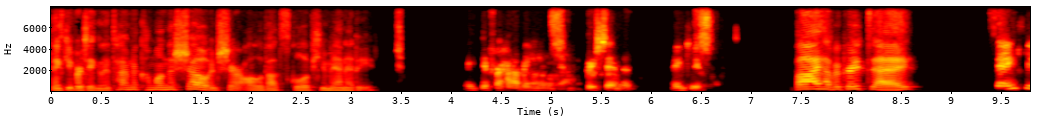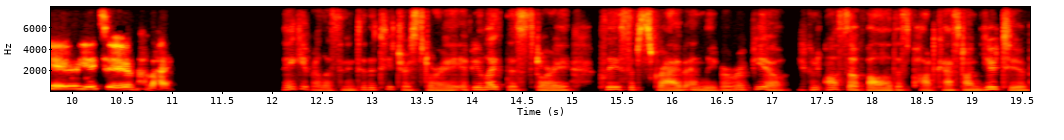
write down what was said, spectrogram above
thank you for taking the time to come on the show and share all about School of Humanity. Thank you for having me. Appreciate it. Thank you. Bye. Have a great day. Thank you. You too. Bye bye. Thank you for listening to the teacher's story. If you like this story, please subscribe and leave a review. You can also follow this podcast on YouTube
